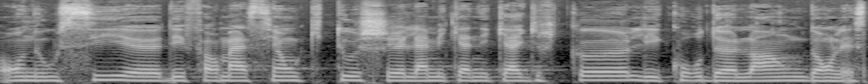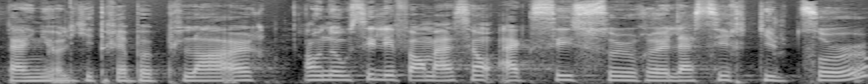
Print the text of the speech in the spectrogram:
On a aussi des formations qui touchent la mécanique agricole, les cours de langue, dont l'espagnol qui est très populaire. On a aussi les formations axées sur la sériculture.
